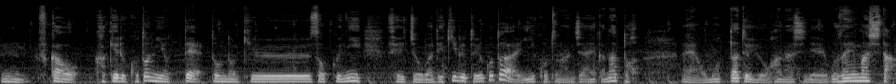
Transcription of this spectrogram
うん、負荷をかけることによってどんどん急速に成長ができるということはいいことなんじゃないかなと思ったというお話でございました。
